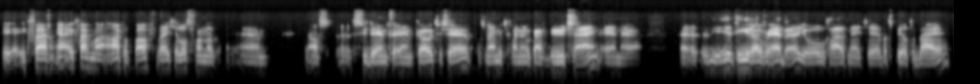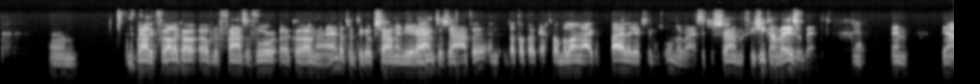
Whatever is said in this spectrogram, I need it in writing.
ik, ik vraag, ja, ik vraag me hardop af, weet je, los van dat ehm, als studenten en coaches, hè, volgens mij moet je gewoon in elkaars buurt zijn en die het hierover hebben. Joh, hoe gaat het met je? Wat speelt er bij je? Ehm, dan praat ik vooral ook over de fase voor eh, corona. Hè? Dat we natuurlijk ook samen in die ruimte zaten. En dat dat ook echt wel een belangrijke pijler is in ons onderwijs. Dat je samen fysiek aanwezig bent. Ja. En ja,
